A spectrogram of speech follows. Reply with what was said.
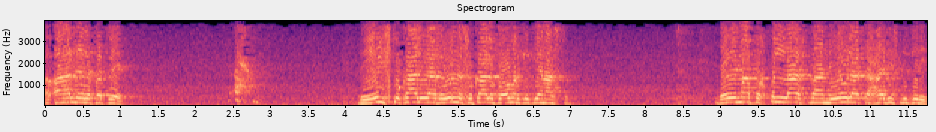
او اهل له فتوی دیوشتو کال یا د ولسو کال په عمر کې کېناستو دی ما په خپل لاس باندې یو لاک حدیث لیکلی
